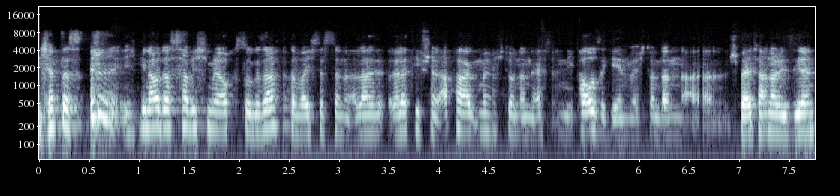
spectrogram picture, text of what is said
Ich habe das, ich, genau das habe ich mir auch so gesagt, weil ich das dann relativ schnell abhaken möchte und dann erst in die Pause gehen möchte und dann äh, später analysieren.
